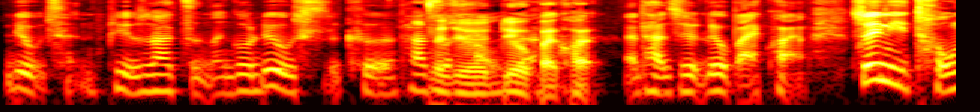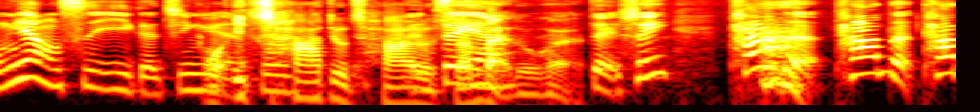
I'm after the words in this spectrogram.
六成，比如说它只能够六十颗，它是那就六百块，那它是六百块，所以你同样是一个晶圆，一差就差了三百多块，对，对，所以它的它的它。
